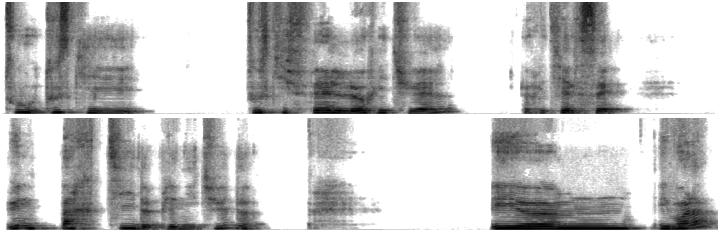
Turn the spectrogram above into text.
tout, ce qui, fait le rituel. Le rituel, c'est une partie de plénitude. Et, euh, voilà,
